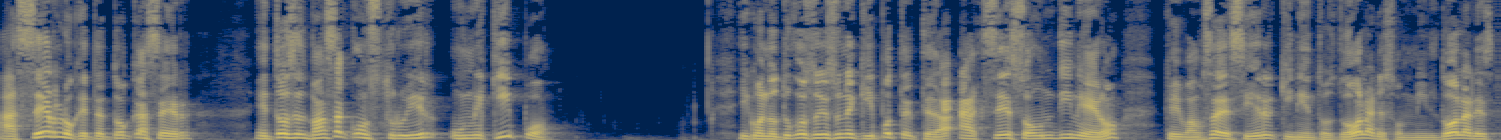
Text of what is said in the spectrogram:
a hacer lo que te toca hacer, entonces vas a construir un equipo. Y cuando tú construyes un equipo, te, te da acceso a un dinero que vamos a decir 500 dólares o 1000 dólares,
